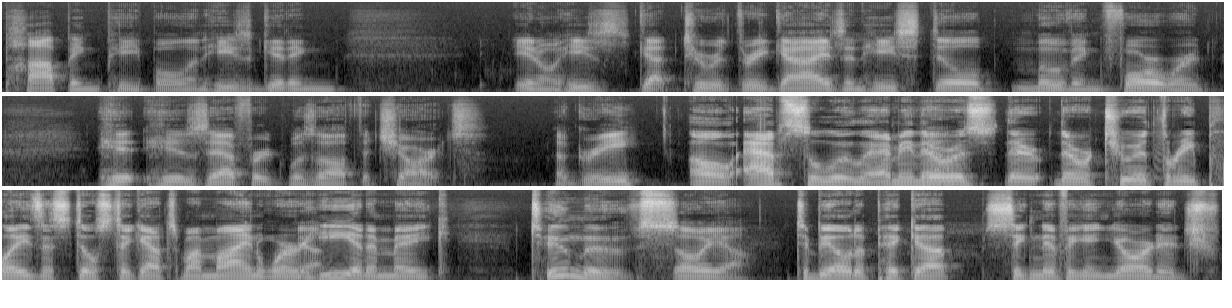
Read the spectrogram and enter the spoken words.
popping people and he's getting, you know, he's got two or three guys and he's still moving forward. His effort was off the charts. Agree? Oh, absolutely. I mean, there Yeah. was there there were two or three plays that still stick out to my mind where Yeah. he had to make two moves Oh, yeah. to be able to pick up significant yardage,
